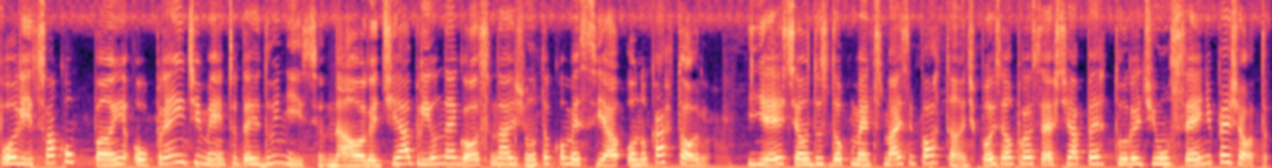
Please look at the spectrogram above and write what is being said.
Por isso, acompanha o preenchimento desde o início, na hora de abrir o negócio na junta comercial ou no cartório. E este é um dos documentos mais importantes, pois é um processo de abertura de um CNPJ,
